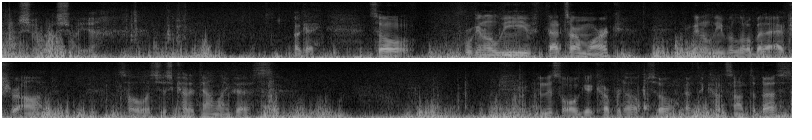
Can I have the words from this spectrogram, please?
I'll show, I'll show you. Okay. So we're gonna leave, that's our mark. We're gonna leave a little bit of extra on. So let's just cut it down like this. And this will all get covered up. So if the cut's not the best,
